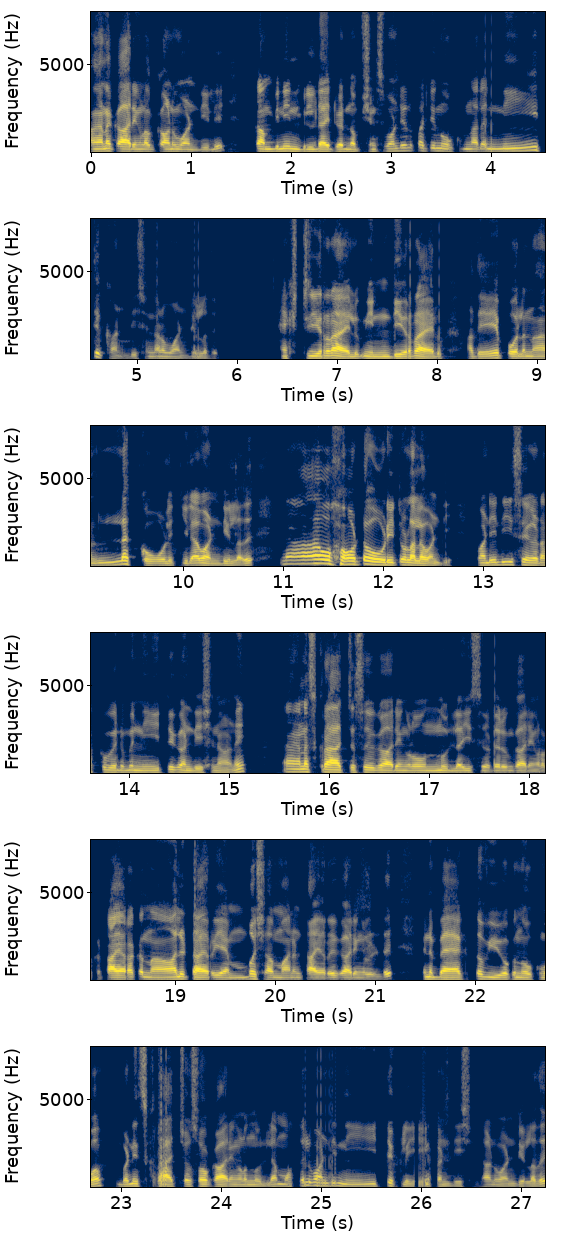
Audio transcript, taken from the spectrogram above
അങ്ങനെ കാര്യങ്ങളൊക്കെ ആണ് വണ്ടിയിൽ കമ്പനി ഇൻബിൽഡ് ആയിട്ട് വരുന്ന ഓപ്ഷൻസ് വണ്ടിയെ പറ്റി നോക്കും നല്ല നീറ്റ് കണ്ടീഷനിലാണ് വണ്ടി ഉള്ളത്. എക്സ്റ്റീരിയർ ആയാലും ഇന്റീരിയർ ആയാലും അതേപോലെ നല്ല ക്വാളിറ്റിയിലാണ് വണ്ടി ഉള്ളത് ഞാൻ ഓട്ടോ ഓടിയിട്ടുള്ളല്ല വണ്ടി. വണ്ടീന്റെ ഈ സൈഡൊക്കെ വരുമ്പോൾ നീറ്റ് കണ്ടീഷനാണ് അങ്ങനെ സ്ക്രാച്ചസ് കാര്യങ്ങളോ ഒന്നുമില്ല ഈ സൈഡിലും കാര്യങ്ങളൊക്കെ. ടയറൊക്കെ നാല് ടയർ എൺപത് ശതമാനം ടയർ കാര്യങ്ങളുണ്ട്. പിന്നെ ബാക്കത്തെ വ്യൂ ഒക്കെ നോക്കുമ്പോൾ ഇവിടെ സ്ക്രാച്ചസോ കാര്യങ്ങളൊന്നും ഇല്ല. മൊത്തത്തിൽ വണ്ടി നീറ്റ് ക്ലീൻ കണ്ടീഷനിലാണ് വണ്ടി ഉള്ളത്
